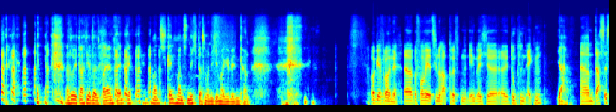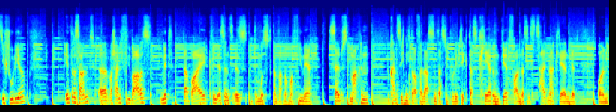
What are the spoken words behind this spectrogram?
Also ich dachte jetzt als Bayern-Fan kennt, kennt man es kennt nicht, dass man nicht immer gewinnen kann. Okay, Freunde, äh, bevor wir jetzt hier noch abdriften in irgendwelche äh, dunklen Ecken. Ja. Ähm, das ist die Studie. Interessant, äh, wahrscheinlich viel Wahres mit dabei. Quintessenz ist, du musst einfach nochmal viel mehr selbst machen. Du kannst dich nicht darauf verlassen, dass die Politik das klären wird, vor allem, dass sie es zeitnah klären wird. Und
